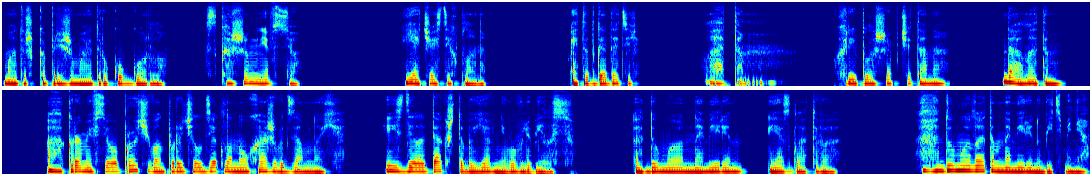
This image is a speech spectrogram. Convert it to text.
Матушка прижимает руку к горлу. Скажи мне всё. Я часть их плана. Этот гадатель? Летом. Хрипло шепчет она. Да, летом. А кроме всего прочего, он поручил Деклану ухаживать за мной и сделать так, чтобы я в него влюбилась. Думаю, он намерен... Я сглатываю. Думаю, Лэтом намерен убить меня.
